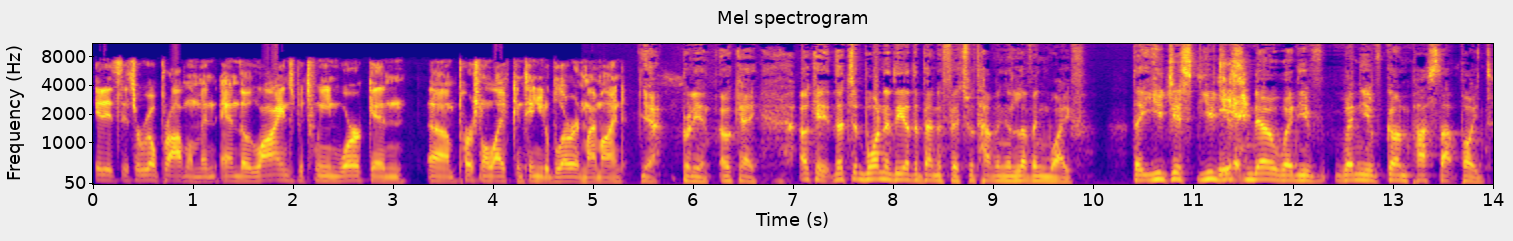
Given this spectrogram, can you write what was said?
it is it's a real problem, and and the lines between work and um, personal life continue to blur in my mind. Yeah, brilliant. Okay, okay, that's one of the other benefits with having a loving wife that you just you just yeah. know when you've when you've gone past that point.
